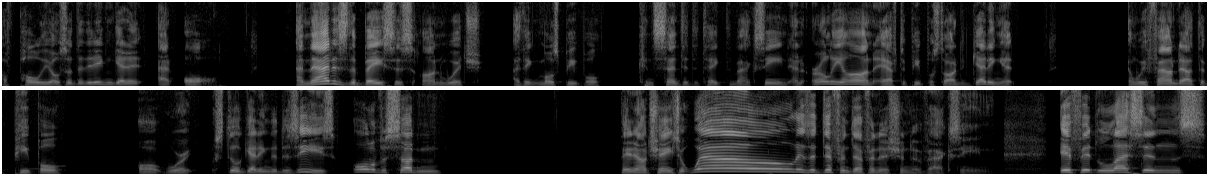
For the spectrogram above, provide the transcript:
of polio so that they didn't get it at all. And that is the basis on which I think most people consented to take the vaccine. And early on, after people started getting it, and we found out that people uh, were still getting the disease, all of a sudden, they now changed it. Well, there's a different definition of vaccine. If it lessens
